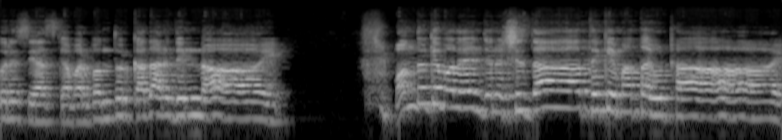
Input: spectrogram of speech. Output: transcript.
করেছি, আজকে আমার বন্ধুর কাদার দিন নয়। বন্ধুকে বলেন যেন সিজদা থেকে মাথায় উঠায়।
